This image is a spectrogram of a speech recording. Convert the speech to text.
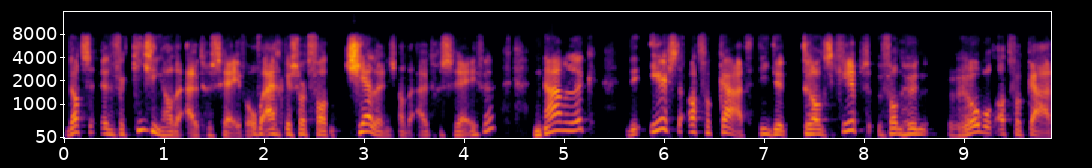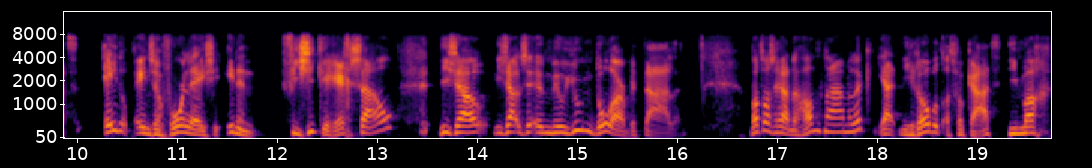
dat ze een verkiezing hadden uitgeschreven, of eigenlijk een soort van challenge hadden uitgeschreven. Namelijk de eerste advocaat die de transcript van hun robotadvocaat één op één zou voorlezen in een fysieke rechtszaal, die zou, die zou ze een miljoen dollar betalen. Wat was er aan de hand namelijk? Ja, die robotadvocaat die mag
